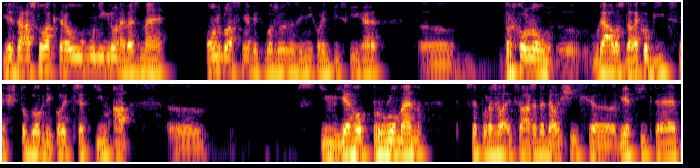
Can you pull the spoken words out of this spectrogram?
je zásluha, kterou mu nikdo nevezme. On vlastně vytvořil ze zimních olympijských her e, vrcholnou e, událost daleko víc, než to bylo kdykoliv předtím a s tím jeho průlomem se podařila i celá řada dalších eh, věcí, které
